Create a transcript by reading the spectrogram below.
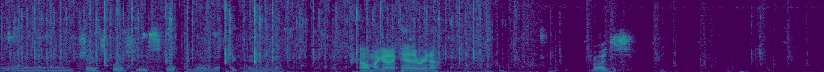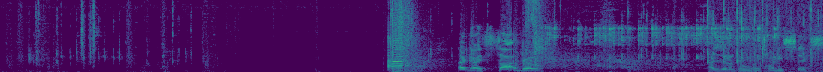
Uh, splashes, scope revolver. I'll take the heavy AR. Oh my god, I can't hit it right now. Bro, I just. That guy thought, bro. I just did him for 126.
